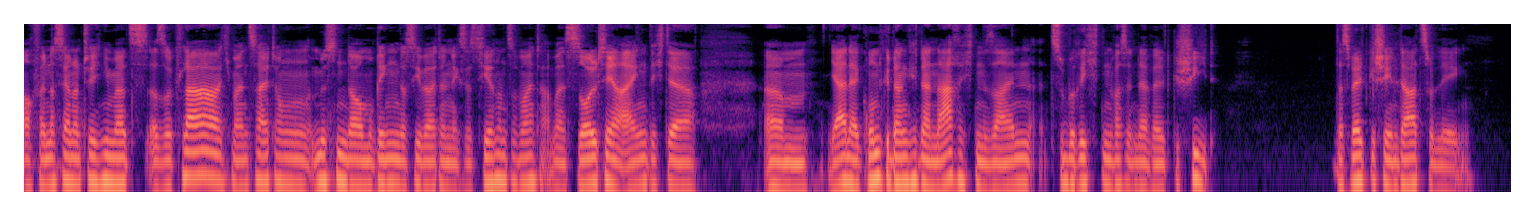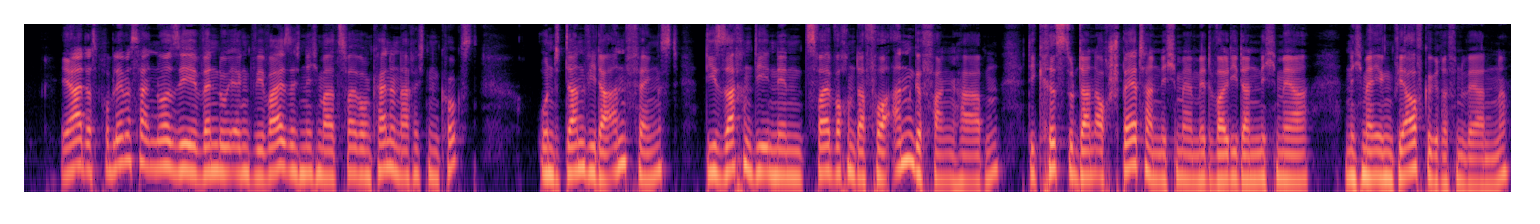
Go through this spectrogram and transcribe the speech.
Auch wenn das ja natürlich niemals, also klar, ich meine, Zeitungen müssen darum ringen, dass sie weiterhin existieren und so weiter, aber es sollte ja eigentlich der, ähm, ja, der Grundgedanke der Nachrichten sein, zu berichten, was in der Welt geschieht das Weltgeschehen darzulegen. Ja, das Problem ist halt nur, sie, wenn du irgendwie, weiß ich nicht, mal zwei Wochen keine Nachrichten guckst und dann wieder anfängst, die Sachen, die in den zwei Wochen davor angefangen haben, die kriegst du dann auch später nicht mehr mit, weil die dann nicht mehr, nicht mehr irgendwie aufgegriffen werden, ne?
